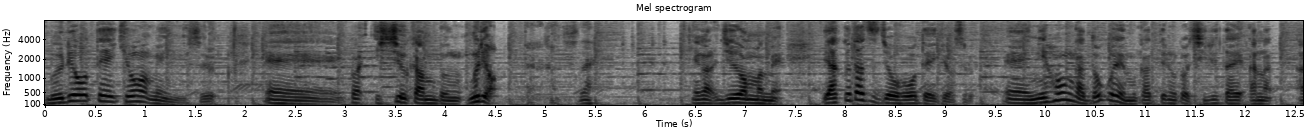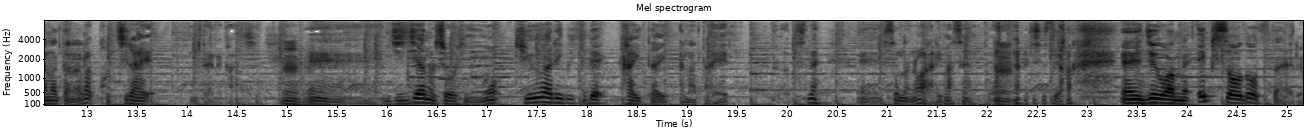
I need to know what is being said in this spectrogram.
無料提供をメインにする、えーこれ1週間分無料みたいな感じですねから14番目役立つ情報を提供する、えー日本がどこへ向かっているのかを知りたいあなあなたならこちらへみたいな感じ、うんえー、ジジアの商品を9割引きで買いたいあなたへ。とかですね、えーそんなのはありません。という話ですよ、えー15番目エピソードを伝える、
